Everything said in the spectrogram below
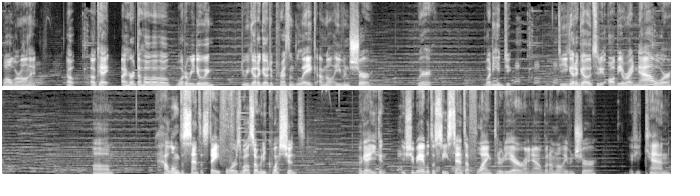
while we're on it. Oh, okay, I heard the ho ho ho. What are we doing? Do we gotta go to Present Lake? I'm not even sure. Where? What do you do? Do you gotta go to the obby right now, or? Um, how long does Santa stay for as well? So many questions. Okay, you can, you should be able to see Santa flying through the air right now, but I'm not even sure if you can.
